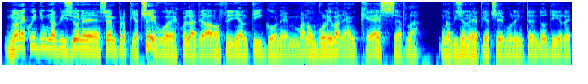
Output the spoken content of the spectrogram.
Non è quindi una visione sempre piacevole quella della notte di Antigone, ma non voleva neanche esserla, una visione piacevole intendo dire,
